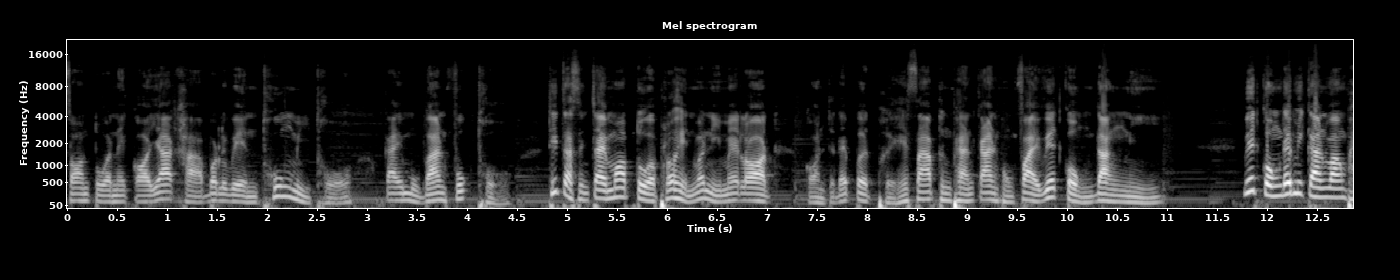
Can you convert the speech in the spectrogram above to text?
ซ่อนตัวในกอหญ้าขาบริเวณทุ่งหมีโถ ใกล้หมู่บ้านฟุกโถ ที่ตัดสินใจมอบตัวเพราะเห็นว่าหนีไม่รอด ก่อนจะได้เปิดเผยให้ทราบถึงแผนการของฝ่ายเวียดกงดังนี้ เวียดกงได้มีการวางแผ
